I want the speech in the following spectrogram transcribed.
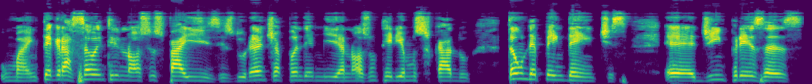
uma integração entre nossos países. Durante a pandemia, nós não teríamos ficado tão dependentes eh, de empresas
